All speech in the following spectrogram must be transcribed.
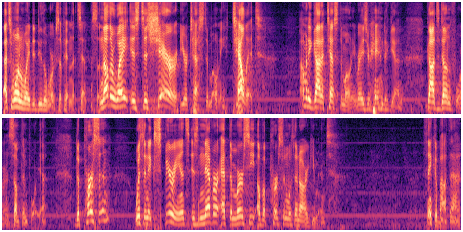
That's one way to do the works of Him that sent us. Another way is to share your testimony. Tell it. How many got a testimony? Raise your hand again. God's done for something for you. The person with an experience is never at the mercy of a person with an argument. Think about that.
